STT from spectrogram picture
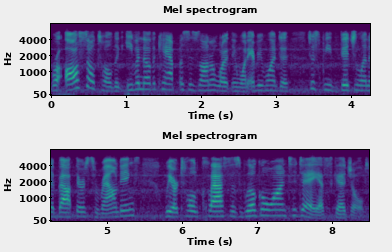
We're also told that even though the campus is on alert, they want everyone to just be vigilant about their surroundings. We are told classes will go on today as scheduled.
